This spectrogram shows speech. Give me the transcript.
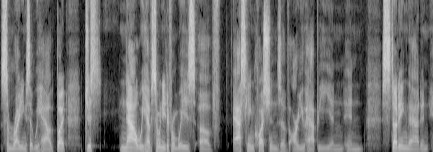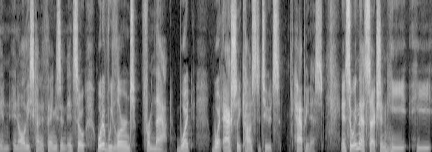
some writings that we have, but just now we have so many different ways of asking questions of are you happy? and and studying that and and, and all these kind of things. And and so what have we learned from that? What what actually constitutes happiness? And so in that section he he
